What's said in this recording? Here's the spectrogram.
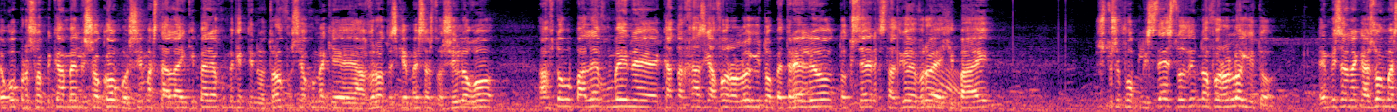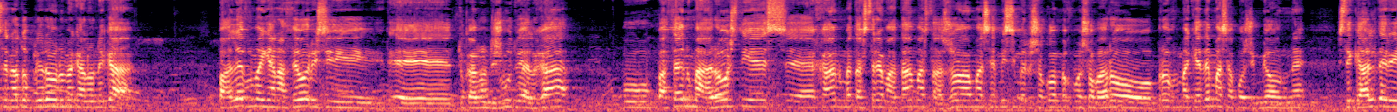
Εγώ προσωπικά με λισοκόμο είμαστε, αλλά εκεί πέρα έχουμε και κτηνοτρόφους, έχουμε και αγρότες και μέσα στο σύλλογο. Αυτό που παλεύουμε είναι καταρχάς για φορολόγητο πετρέλαιο. Το ξέρετε, στα 2 ευρώ έχει πάει. Στους εφοπλιστές το δίνουν αφορολόγητο. Εμείς αναγκαζόμαστε να το πληρώνουμε κανονικά. Παλεύουμε για αναθεώρηση ε, του κανονισμού του ΕΛΓΑ που παθαίνουμε αρρώστιες, ε, χάνουμε τα στρέμματά μας, τα ζώα μας. Εμείς οι μελισσοκόμοι έχουμε σοβαρό πρόβλημα και δεν μας αποζημιώνουν. Στην καλύτερη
